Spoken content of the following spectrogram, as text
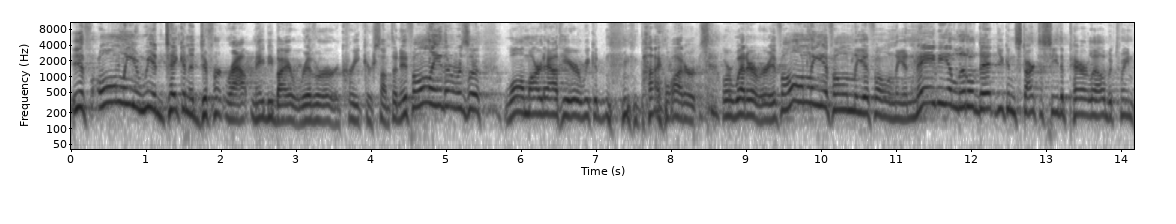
If only we had taken a different route, maybe by a river or a creek or something. If only there was a Walmart out here we could buy water or whatever. If only, if only, if only. And maybe a little bit you can start to see the parallel between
